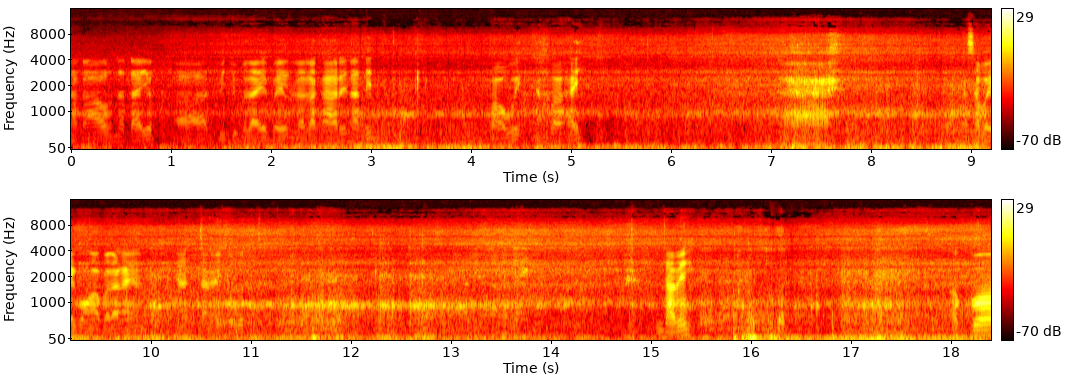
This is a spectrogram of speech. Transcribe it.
nakaahon na tayo. At medyo malayo pa yung lalakarin natin. Pauwi ng bahay. Ah, kasabay ko nga pala ngayon. Yan, tagay kulot. Ang dami. Aba.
